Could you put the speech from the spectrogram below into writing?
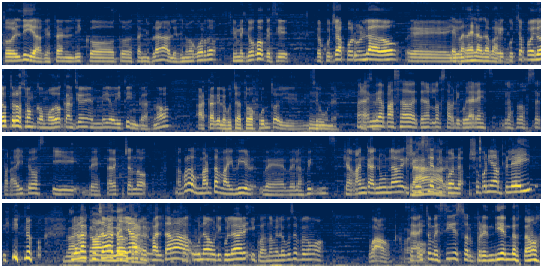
Todo el Día, que está en el disco Todo es tan inflamable, si no me acuerdo. Si no me equivoco, que si lo escuchás por un lado eh, Te y perdés la otra parte. escuchás por el otro, son como dos canciones medio distintas, ¿no? Hasta que lo escuchás todo junto y, y se Mm. une. Bueno, a mí me ha pasado de tener los auriculares, los dos separaditos, y de estar escuchando. Me acuerdo de Marta My de, de los Beatles, que arranca en una, y yo decía, tipo, no- yo ponía play y no, No no, la escuchaba, tenía, me faltaba un auricular, y cuando me lo puse fue como, wow. O sea, esto me sigue sorprendiendo, estamos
